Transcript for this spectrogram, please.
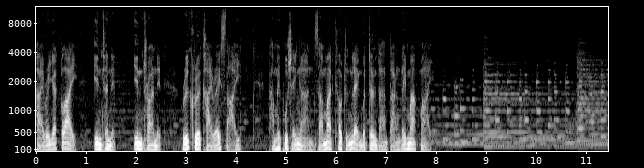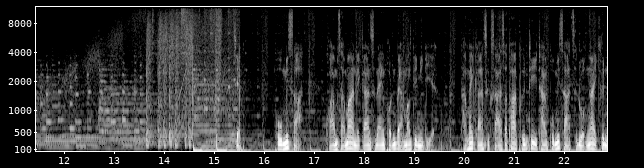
ข่ายระยะใกล้ อินเทอร์เน็ต อินทราเน็ต หรือเครือข่ายไร้สาย ทำให้ผู้ใช้งานสามารถเข้าถึงแหล่งบันเทิงต่างๆ ได้มากมาย 7. ภูมิศาสตร์ ความสามารถในการแสดงผลแบบมัลติมีเดียทำให้การศึกษาสภาพพื้นที่ทางภูมิศาสตร์สะดวกง่ายขึ้น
